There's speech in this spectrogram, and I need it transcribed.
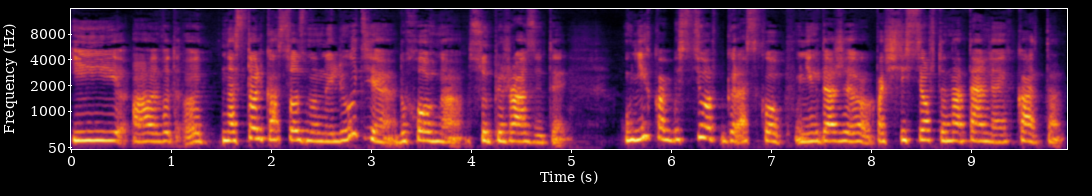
И а, вот а, настолько осознанные люди, духовно супер развитые, у них как бы стерт гороскоп, у них даже почти стерта натальная их карта.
